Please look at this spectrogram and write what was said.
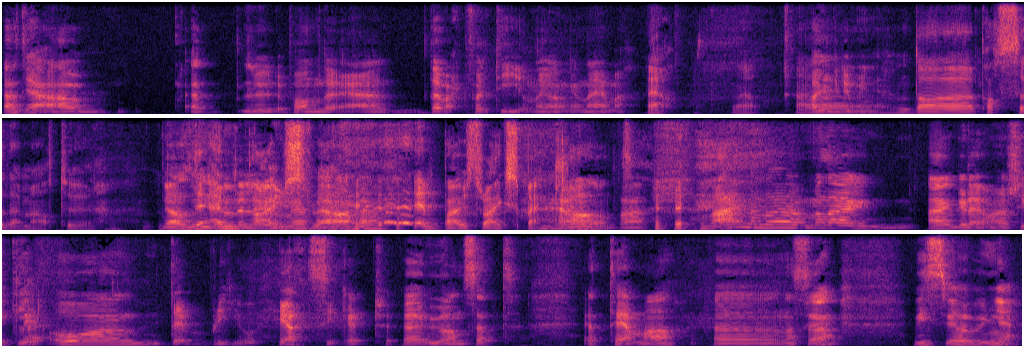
vet ikke, jeg, har- jeg lurer på om det er Det er i hvert fall tiende gangen jeg er med. Ja. ja. Aldri. Da passer det med at du Ja, sånn The Empire. Stri- Ja, ja. Empire Strikes Back. Nei. nei, men, det, men jeg, jeg gleder meg skikkelig. Og det blir jo helt sikkert, uh, uansett, et tema uh, neste gang. Hvis vi har vunnet,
